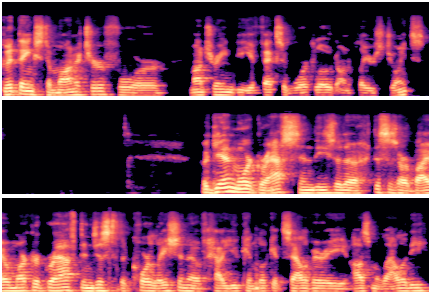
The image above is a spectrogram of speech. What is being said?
good things to monitor for monitoring the effects of workload on a player's joints. Again, more graphs, and these are the this is our biomarker graph, and just the correlation of how you can look at salivary osmolality,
